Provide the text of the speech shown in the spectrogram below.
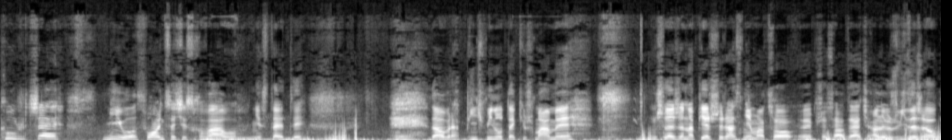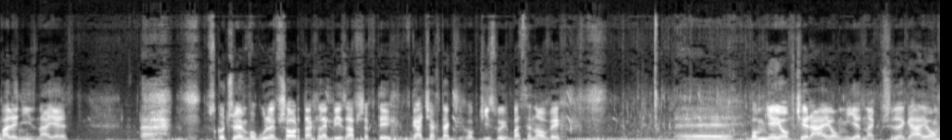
kurczę, miło. Słońce się schowało, niestety. Dobra, 5 minutek już mamy. Myślę, że na pierwszy raz nie ma co y, przesadzać, ale już widzę, że opalenizna jest. Wskoczyłem w ogóle w shortach, lepiej zawsze w tych, w gaciach takich obcisłych, basenowych. Bo mniej obcierają i jednak przylegają.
